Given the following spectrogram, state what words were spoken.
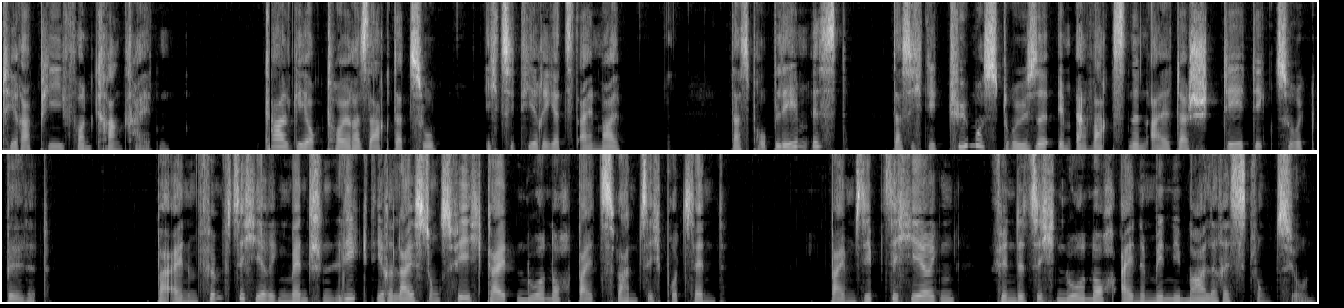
Therapie von Krankheiten. Karl Georg Teurer sagt dazu, ich zitiere jetzt einmal, das Problem ist, dass sich die Thymusdrüse im Erwachsenenalter stetig zurückbildet. Bei einem 50-jährigen Menschen liegt ihre Leistungsfähigkeit nur noch bei 20 Prozent. Beim 70-jährigen findet sich nur noch eine minimale Restfunktion.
